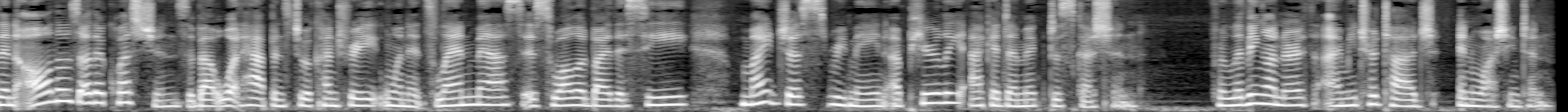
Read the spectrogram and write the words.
then all those other questions about what happens to a country when its landmass is swallowed by the sea might just remain a purely academic discussion. For Living on Earth, I'm Mitra Taj in Washington.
